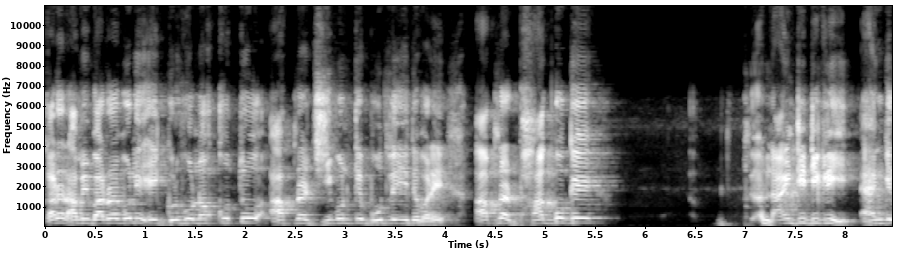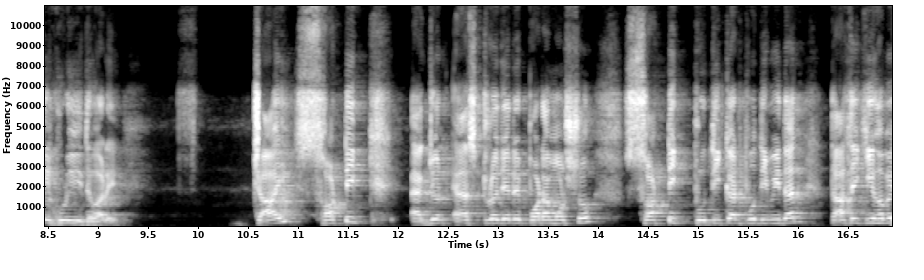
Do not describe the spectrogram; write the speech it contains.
কারণ আমি বারবার বলি, এই গ্রহ নক্ষত্র আপনার জীবনকে বদলে দিতে পারে। আপনার ভাগ্যকে নাইনটি ডিগ্রি অ্যাঙ্গেল ঘুরিয়ে দিতে পারে। চাই সঠিক একজন অ্যাস্ট্রোলজারের পরামর্শ, সঠিক প্রতিকার প্রতিবিধান, তাতে কি হবে?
